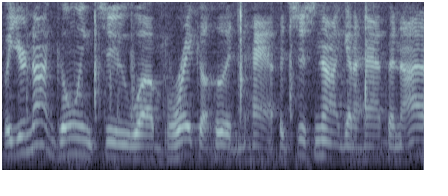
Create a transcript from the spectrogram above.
But you're not going to uh, break a hood in half. It's just not going to happen. I,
